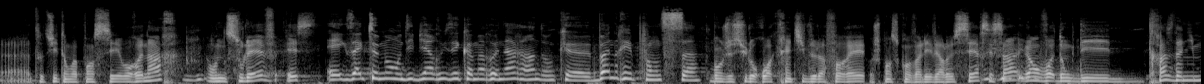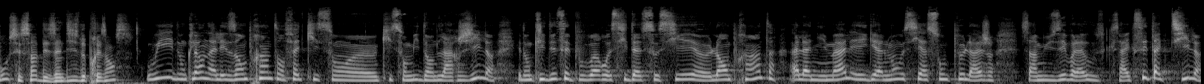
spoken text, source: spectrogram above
Euh, tout de suite, on va penser au renard. Mhm. On soulève et... Exactement, on dit bien rusé comme un renard. Hein, donc, euh, bonne réponse. Bon, je suis le roi craintif de la forêt. Je pense qu'on va aller vers le cerf, c'est ça Et là, on voit donc des traces d'animaux, c'est ça? Des indices de présence? Oui, donc là, on a les empreintes en fait qui sont, euh, qui sont mises dans de l'argile. Et donc, l'idée, c'est de pouvoir aussi d'associer l'empreinte à l'animal et également aussi à son pelage. C'est un musée voilà, c'est assez tactile.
